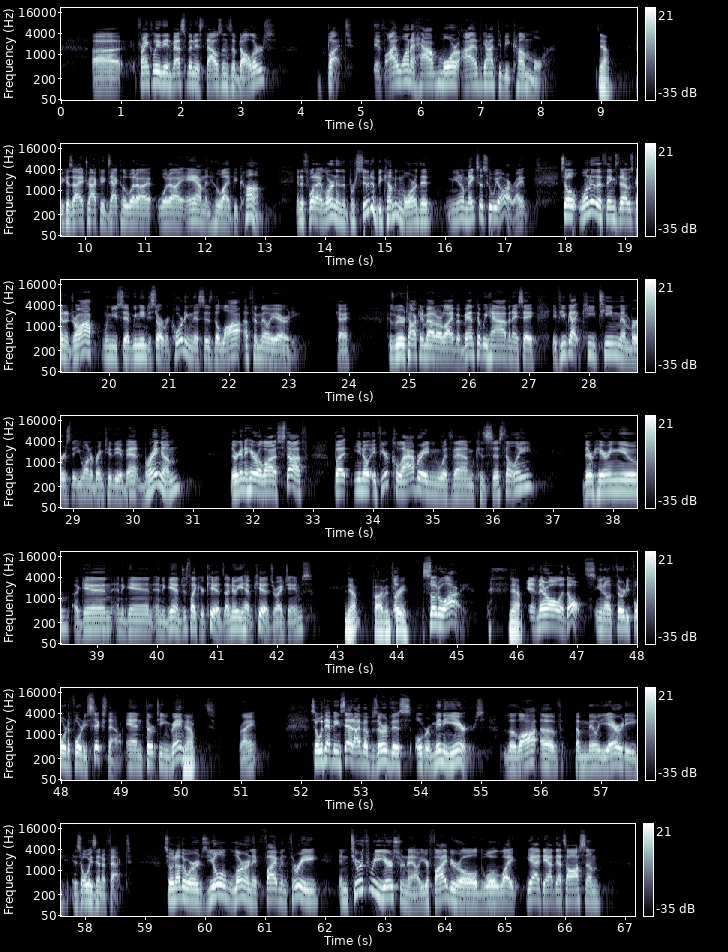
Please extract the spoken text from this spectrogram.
Uh, frankly, the investment is thousands of dollars. But if I want to have more, I've got to become more Yeah. because I attract exactly what I what I am and who I become. And it's what I learn in the pursuit of becoming more that you know makes us who we are, right? So one of the things that I was going to drop when you said we need to start recording this is the law of familiarity. Okay? Because we were talking about our live event that we have and I say if you've got key team members that you want to bring to the event, bring them. They're going to hear a lot of stuff, but you know, if you're collaborating with them consistently, they're hearing you again and again and again, just like your kids. I know you have kids, right, James? Yep. Five and three. So do I. Yeah. And they're all adults, you know, 34 to 46 now and 13 grandkids, right? So, with that being said, I've observed this over many years. The law of familiarity is always in effect. So, in other words, you'll learn if five and three, in two or three years from now, your five year old will, like, yeah, dad, that's awesome.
